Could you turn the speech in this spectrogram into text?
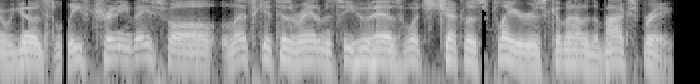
Here we go. It's Leaf Trinity Baseball. Let's get to the random and see who has which checklist players come out in the box break.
